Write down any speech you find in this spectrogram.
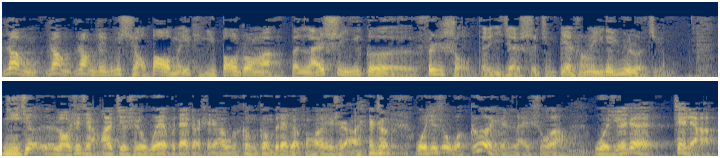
让让让这种小报媒体一包装啊，本来是一个分手的一件事情，变成了一个娱乐节目。你就老实讲啊，就是我也不代表谁啊，我更更不代表凤凰卫视啊，就我就说我个人来说啊，我觉着这俩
